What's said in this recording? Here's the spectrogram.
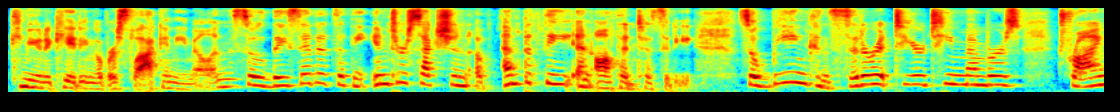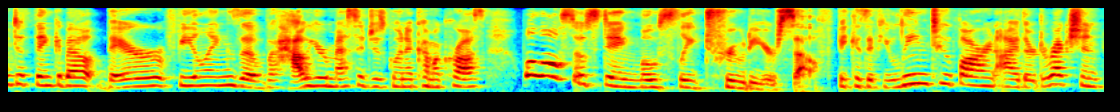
communicating over Slack and email. And so they said it's at the intersection of empathy and authenticity. So being considerate to your team members, trying to think about their feelings of how your message is going to come across, while also staying mostly true to yourself. Because if you lean too far in either direction,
